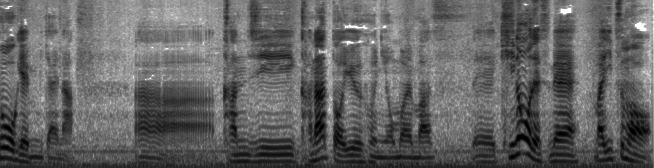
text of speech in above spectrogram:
表現みたいな、あ感じかなというふうに思います。えー昨日ですね、まあいつも、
